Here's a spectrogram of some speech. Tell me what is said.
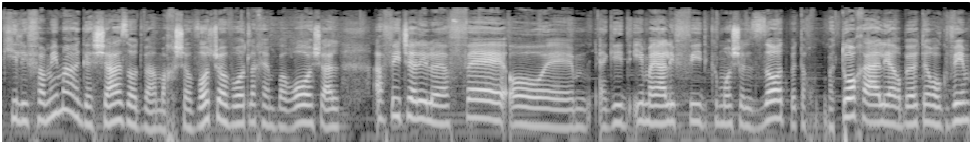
כי לפעמים ההרגשה הזאת והמחשבות שעוברות לכם בראש על הפיד שלי לא יפה, או אה, אגיד, אם היה לי פיד כמו של זאת, בטוח היה לי הרבה יותר עוקבים,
